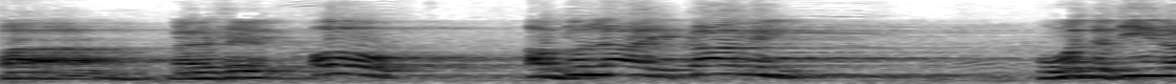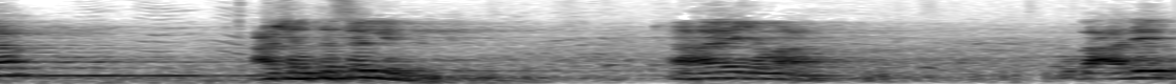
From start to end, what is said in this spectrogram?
فقالت لي أوه عبد الله كامل. ومدت ايدها عشان تسلم. هاي يا جماعة. وبعدين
